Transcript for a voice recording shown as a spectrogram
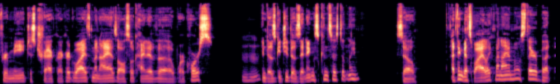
for me, just track record wise, Manaea is also kind of a workhorse hmm and does get you those innings consistently. So I think that's why I like Manaea most there. But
